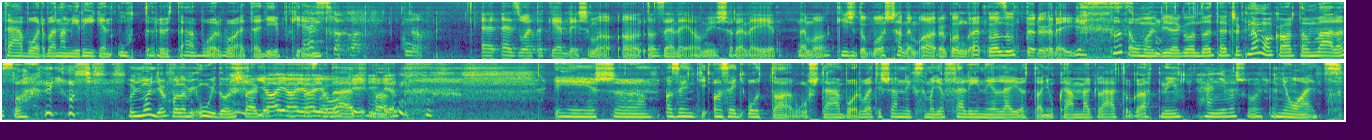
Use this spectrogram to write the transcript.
táborban, ami régen úttörő tábor volt egyébként. Ezt akar... Na, e- ez volt a kérdésem a, a, az eleje, a műsor elején. Nem a kisdobos, hanem arra gondoltam az úttörőre, igen. Tudom, hogy mire gondoltál, csak nem akartam válaszolni, hogy, hogy mondjak valami újdonságot. Ja, ja, ja, jó, oké, igen. És az egy, az egy ott alvós tábor volt, és emlékszem, hogy a felénél lejött anyukám meglátogatni. Hány éves voltál? Nyolc.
